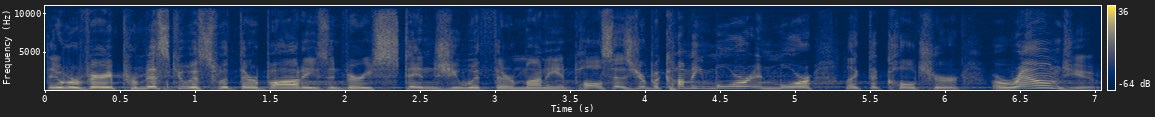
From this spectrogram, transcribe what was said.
They were very promiscuous with their bodies and very stingy with their money. And Paul says, You're becoming more and more like the culture around you.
